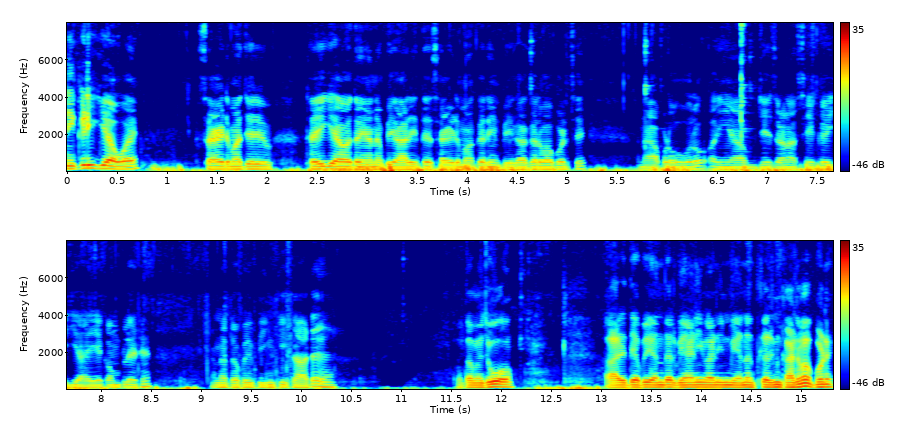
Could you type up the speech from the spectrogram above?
નીકળી ગયા હોય સાઈડમાં જે થઈ ગયા હોય તો એને ભાઈ આ રીતે સાઈડમાં કરીને ભેગા કરવા પડશે. અને આપણો ઓરો અહીંયા જે ચણા શેકાઈ ગયા એ કમ્પ્લીટ છે. અને તો ભાઈ પિંકી કાઢે તો તમે જુઓ આ રીતે ભાઈ અંદર વેણી વેણીને મહેનત કરીને કાઢવા પડે.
